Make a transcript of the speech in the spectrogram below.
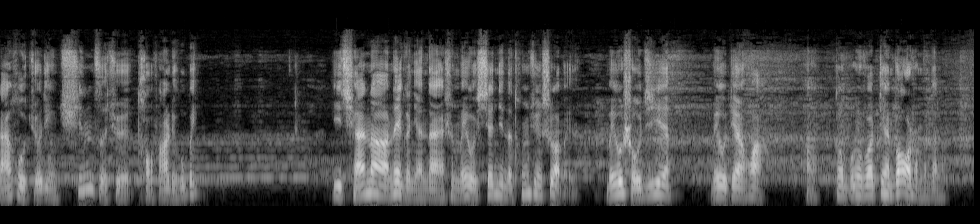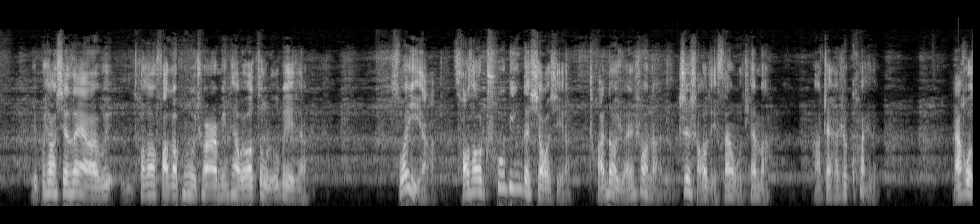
然后决定亲自去讨伐刘备。以前呢，那个年代是没有先进的通讯设备的，没有手机，没有电话，啊，更不用说电报什么的了。也不像现在啊，为曹操发个朋友圈，明天我要揍刘备去。所以啊，曹操出兵的消息传到袁绍那里，至少得三五天吧，啊，这还是快的。然后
